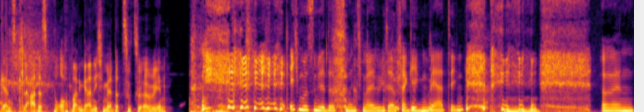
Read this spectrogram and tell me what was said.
Ganz klar, das braucht man gar nicht mehr dazu zu erwähnen. ich muss mir das manchmal wieder vergegenwärtigen. Mhm. Und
